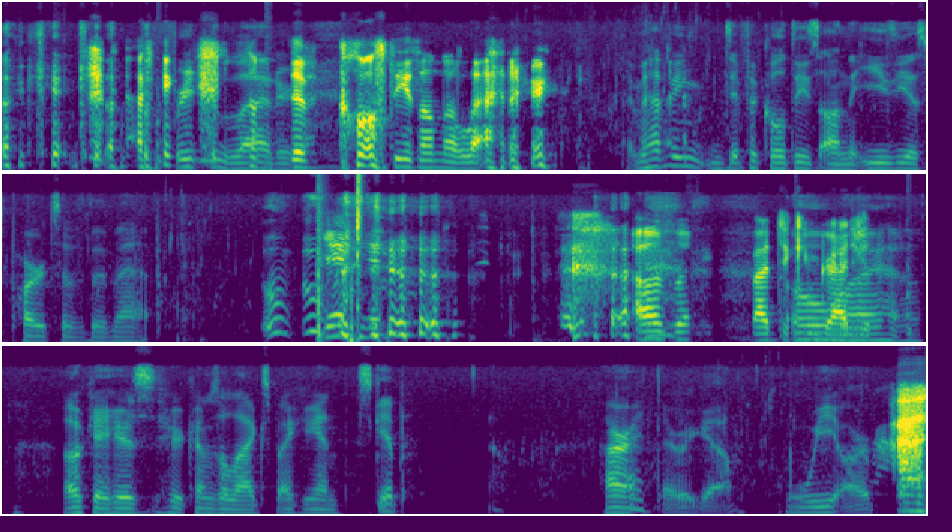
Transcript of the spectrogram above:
I can't get up the Having freaking ladder. Difficulties on the ladder. I'm having difficulties on the easiest parts of the map. Ooh, ooh. Yeah, I was like, about to Oh congratulate. hell. Okay, here's here comes a lag spike again. Skip. All right, there we go. We are. Ah,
